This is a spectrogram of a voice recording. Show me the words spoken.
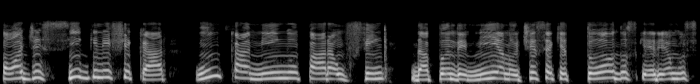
pode significar um caminho para o fim da pandemia, notícia que todos queremos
